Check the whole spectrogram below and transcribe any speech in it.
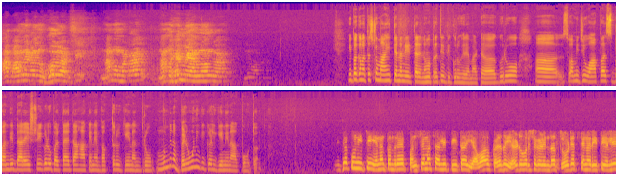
ಆ ಭಾವನೆಗಳನ್ನು ಹೋಗಲಾಡಿಸಿ ನಮ್ಮ ಮಠ ನಮ್ಮ ಹೆಮ್ಮೆ ಅನ್ನೋಂಗ ಈ ಬಗ್ಗೆ ಮತ್ತಷ್ಟು ಮಾಹಿತಿಯನ್ನು ನೀಡ್ತಾರೆ ನಮ್ಮ ಪ್ರತಿನಿಧಿ ಗುರು ಹಿರೇಮಠ. ಗುರು ಸ್ವಾಮೀಜಿ ವಾಪಸ್ ಬಂದಿದ್ದಾರೆ. ಶ್ರೀಗಳು ಬರ್ತಾ ಇದ್ದ ಹಾಗೇನೆ ಭಕ್ತರಿಗೆ ಏನಂದ್ರು ಮುಂದಿನ ಬೆಳವಣಿಗೆಗಳಿಗೆ ಏನೇನಾಗಬಹುದು ಅಂತ? ನಿಜಕ್ಕೂ ನೀತಿ ಏನಂತಂದ್ರೆ ಪಂಚಮಸಾಲಿ ಪೀಠ ಯಾವಾಗ ಕಳೆದ ಎರಡು ವರ್ಷಗಳಿಂದ ಜೋಡೆತ್ತಿನ ರೀತಿಯಲ್ಲಿ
